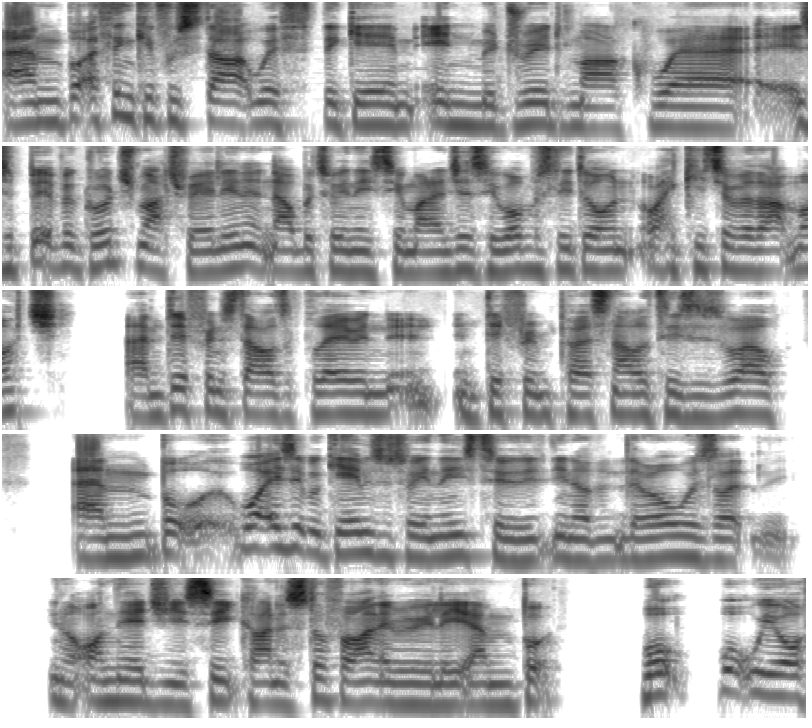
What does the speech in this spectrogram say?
Um, but I think if we start with the game in Madrid, Mark, where it's a bit of a grudge match, really, isn't it, now between these two managers who obviously don't like each other that much um, different styles of play and, and, different personalities as well. Um, but what is it with games between these two? You know, they're always like you know on the edge of your seat kind of stuff, aren't they? Really. Um, but what what were your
